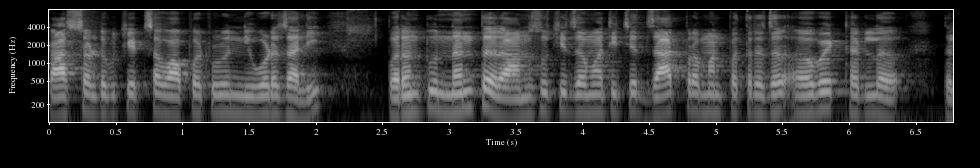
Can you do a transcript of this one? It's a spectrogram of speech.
कास्ट सर्टिफिकेटचा वापर करून निवड झाली परंतु नंतर अनुसूचित जमातीचे जात प्रमाणपत्र जर अवैध ठरलं तर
